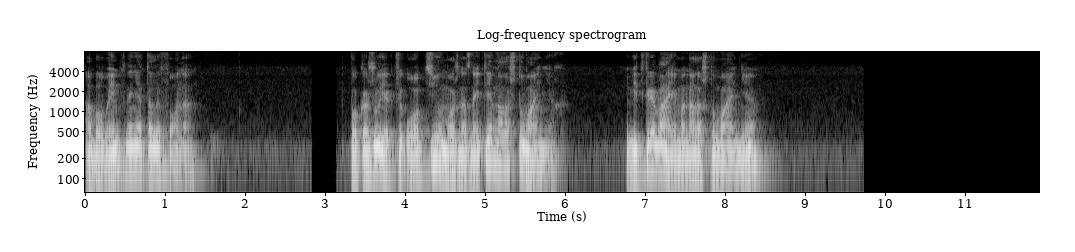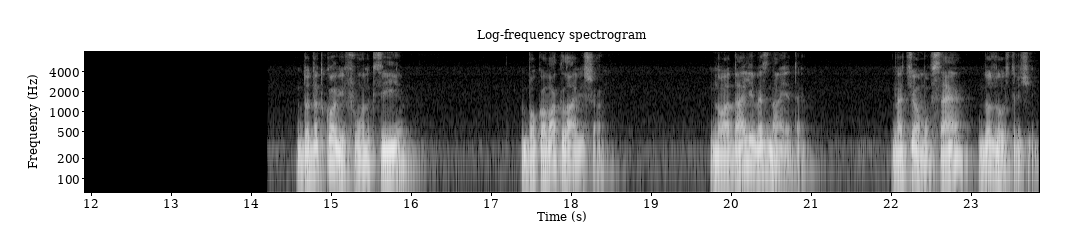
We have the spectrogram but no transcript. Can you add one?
або вимкнення телефона. Покажу, як цю опцію можна знайти в налаштуваннях. Відкриваємо налаштування. Додаткові функції. Бокова клавіша. Ну а далі ви знаєте. На цьому все. До зустрічі!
